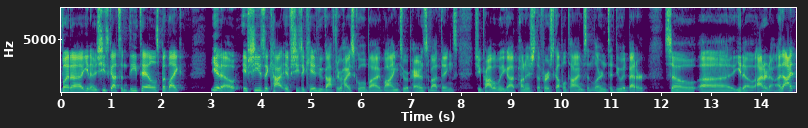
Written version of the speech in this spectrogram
but uh, you know, she's got some details. But like, you know, if she's a co- if she's a kid who got through high school by lying to her parents about things, she probably got punished the first couple times and learned to do it better. So uh, you know, I don't know. I I-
